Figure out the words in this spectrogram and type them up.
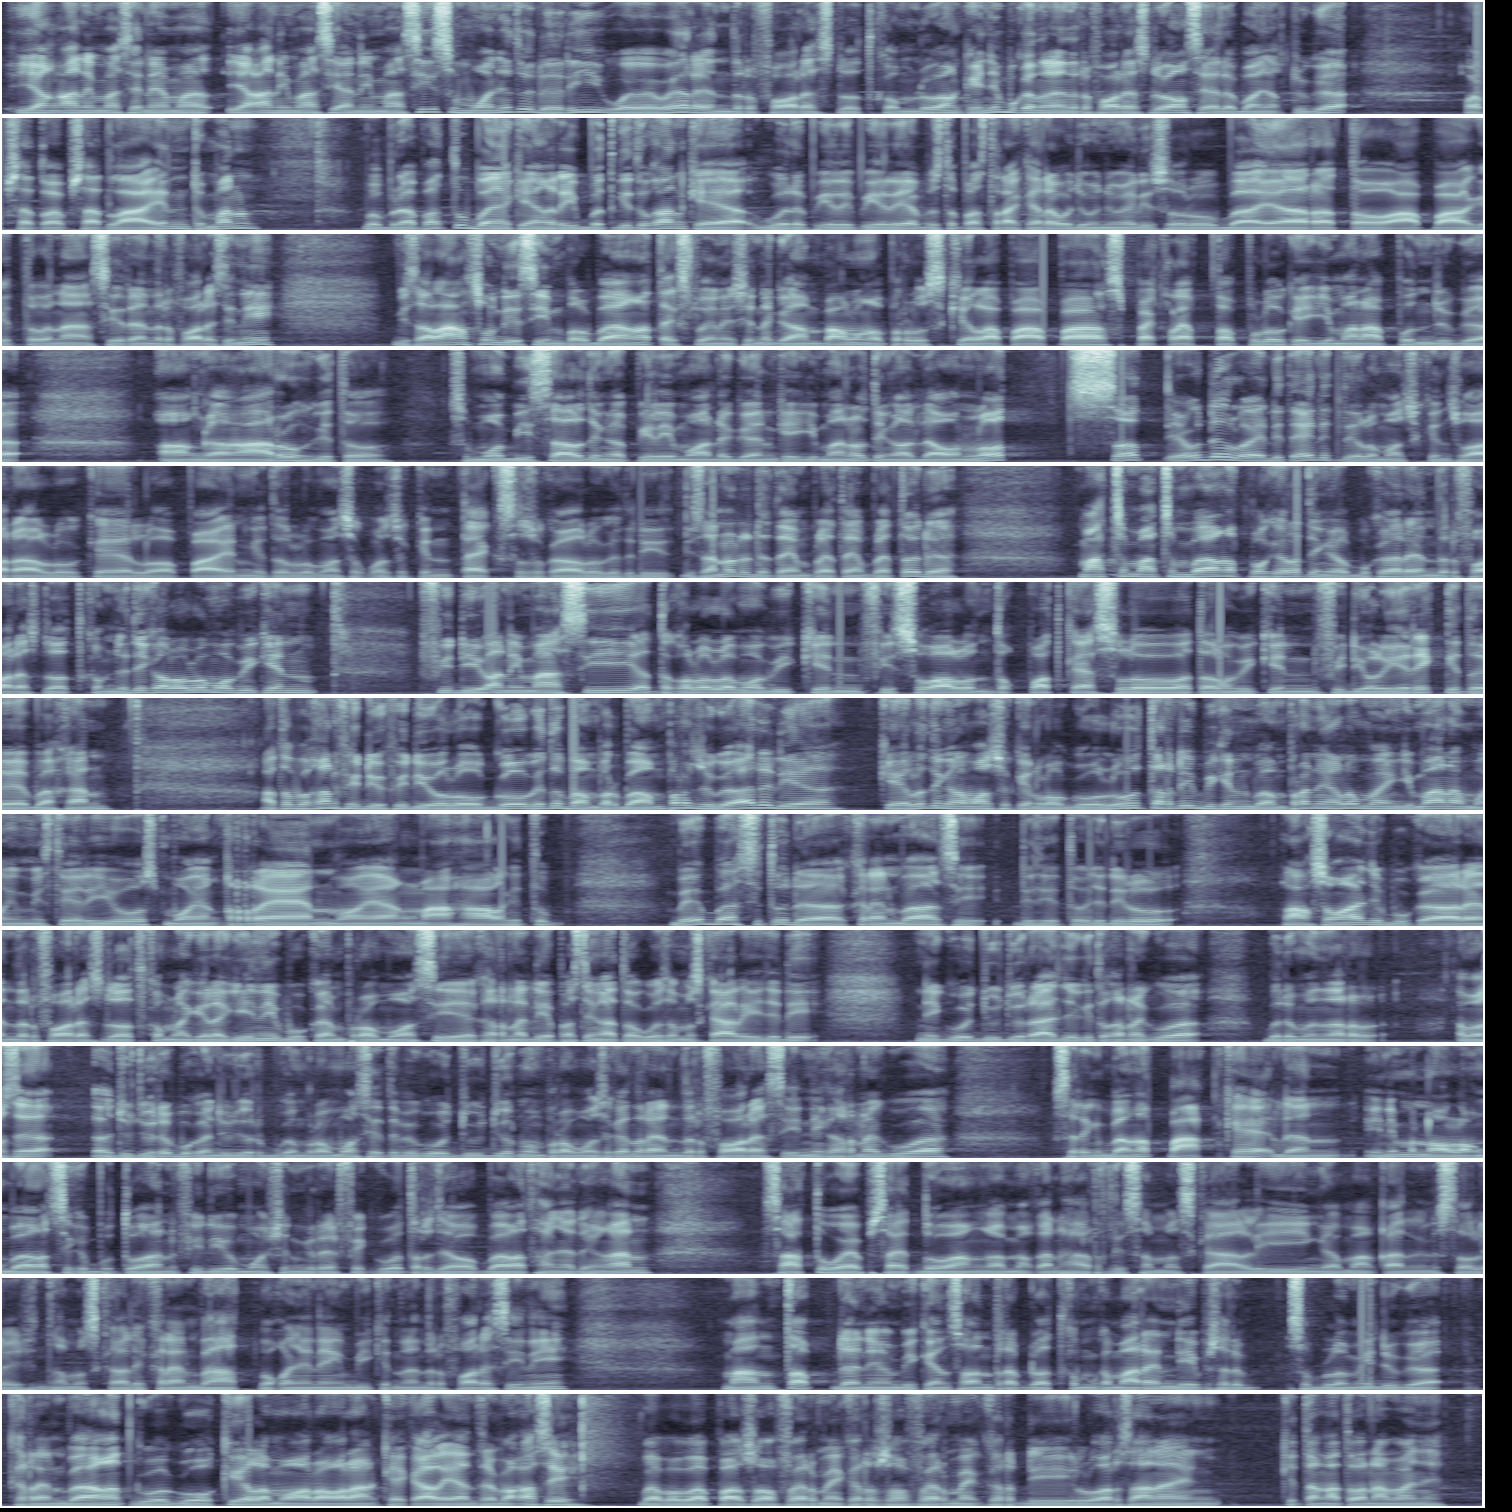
yang animasi yang animasi animasi semuanya tuh dari www.renderforest.com doang. Kayaknya bukan Renderforest doang sih ada banyak juga website-website lain cuman beberapa tuh banyak yang ribet gitu kan kayak gue udah pilih-pilih abis itu pas terakhirnya ujung-ujungnya disuruh bayar atau apa gitu. Nah si Render Forest ini bisa langsung dia simple banget explanationnya gampang lo nggak perlu skill apa-apa spek laptop lo kayak gimana pun juga eh, nggak uh, ngaruh gitu. Semua bisa lo tinggal pilih mau adegan kayak gimana lo tinggal download set ya udah lo edit edit dia lo masukin suara lo kayak lo apain gitu lo masuk masukin teks sesuka lo gitu. Di di sana udah ada template template tuh udah macem-macem banget pokoknya lo tinggal buka renderforest.com jadi kalau lo mau bikin video animasi atau kalau lo mau bikin visual untuk podcast lo atau lo mau bikin video lirik gitu ya bahkan atau bahkan video-video logo gitu bumper-bumper juga ada dia. Kayak lo tinggal masukin logo lo ntar dia bikin bumpernya lo mau yang gimana? Mau yang misterius mau yang keren mau yang mahal gitu. Bebas itu udah keren banget sih di situ. Jadi lo langsung aja buka renderforest.com lagi-lagi. Ini bukan promosi ya karena dia pasti nggak tahu gue sama sekali. Jadi ini gue jujur aja gitu karena gue bener-bener eh, maksudnya eh, jujurnya bukan jujur bukan promosi tapi gue jujur mempromosikan render forest ini karena gue sering banget pakai dan ini menolong banget sih kebutuhan video motion graphic gue terjawab banget hanya dengan satu website doang. Nggak makan hard disk sama sekali nggak makan installation sama sekali. Keren banget. Pokoknya ini yang bikin render forest ini mantap. Dan yang bikin soundtrap.com kemarin di episode sebelumnya juga keren banget. Gue gokil sama orang-orang kayak kalian. Terima kasih bapak-bapak software maker software maker di luar sana yang kita nggak tahu namanya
